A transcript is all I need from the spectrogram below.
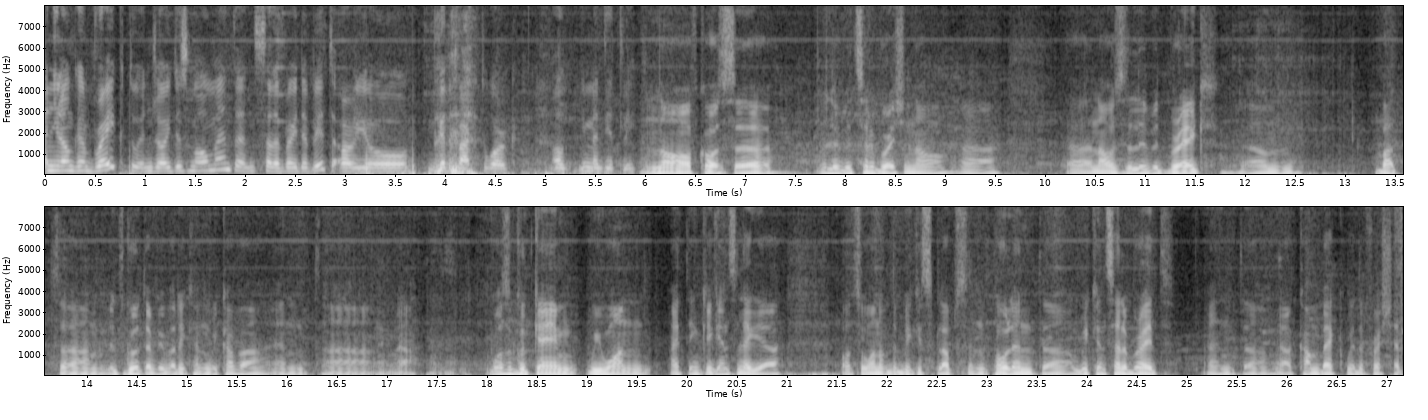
any longer break to enjoy this moment and celebrate a bit, or you get back to work immediately? No, of course, uh, a little bit celebration now. Uh, uh, now it's a little bit break. Um, but um, it's good. Everybody can recover, and uh, yeah, it was a good game. We won, I think, against Legia, also one of the biggest clubs in Poland. Uh, we can celebrate and yeah, come back with a fresh head.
